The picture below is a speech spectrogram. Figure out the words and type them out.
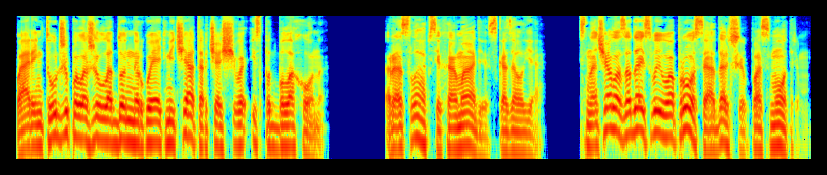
Парень тут же положил ладонь на рукоять меча, торчащего из-под балахона. «Расслабься, Хамади», — сказал я. «Сначала задай свои вопросы, а дальше посмотрим».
